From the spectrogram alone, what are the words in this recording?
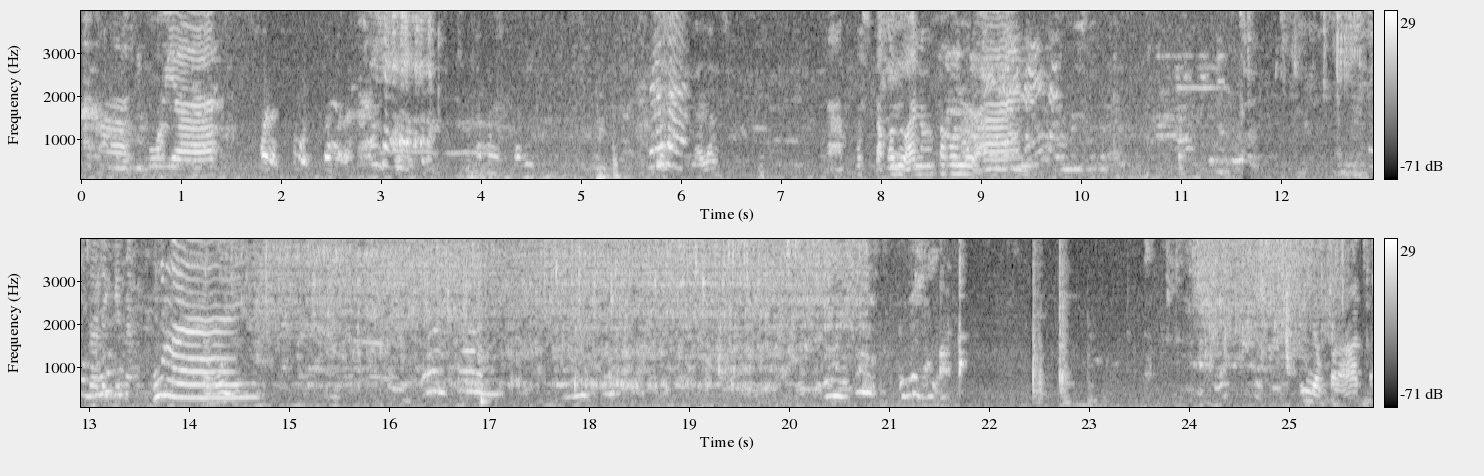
ah, sibuyas. Tapos pakuluan ng pakuluan. Lalagyan ng gulay. Pinapata.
